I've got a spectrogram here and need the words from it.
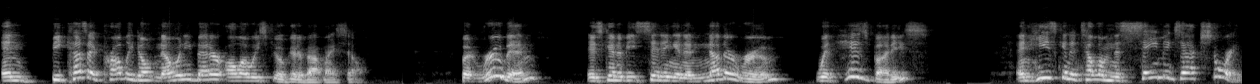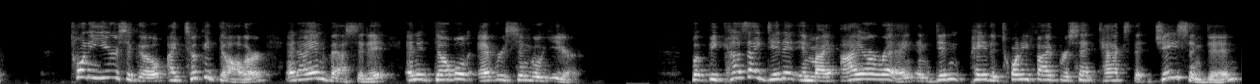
And because I probably don't know any better, I'll always feel good about myself. But Ruben is going to be sitting in another room with his buddies, and he's going to tell them the same exact story. 20 years ago, I took a dollar and I invested it, and it doubled every single year. But because I did it in my IRA and didn't pay the 25% tax that Jason did,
